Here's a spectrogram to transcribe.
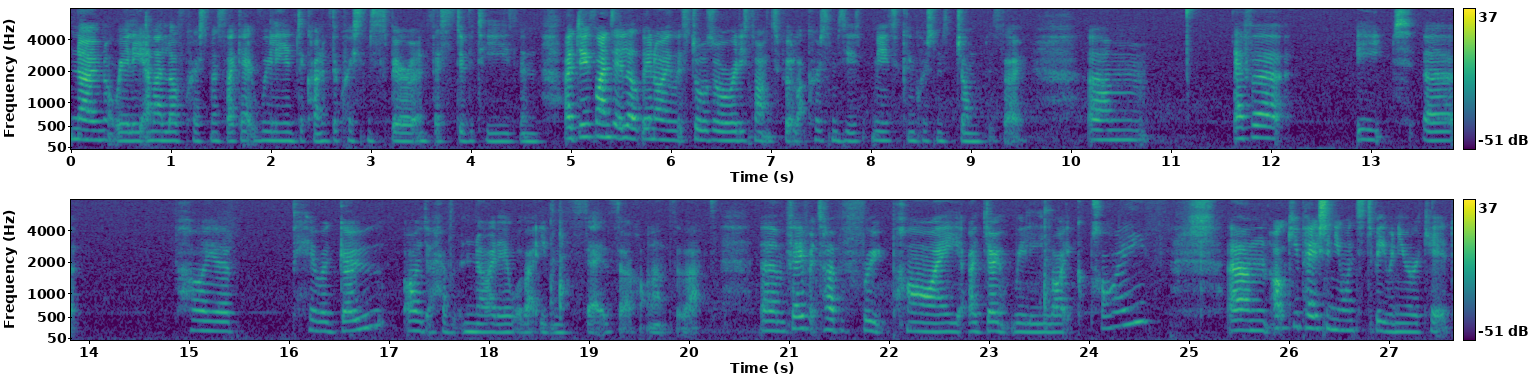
No, not really. And I love Christmas. I get really into kind of the Christmas spirit and festivities. And I do find it a little bit annoying that stores are already starting to put like Christmas music and Christmas jumpers though. Um, ever eat a pie pia pirago? I have no idea what that even says, so I can't answer that. Um, favourite type of fruit pie? I don't really like pies. Um, occupation you wanted to be when you were a kid?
